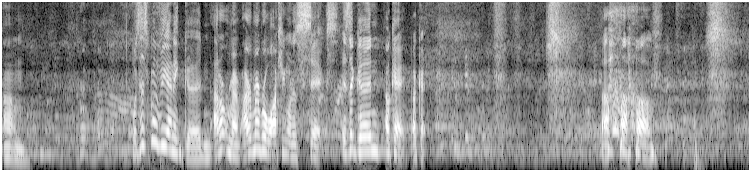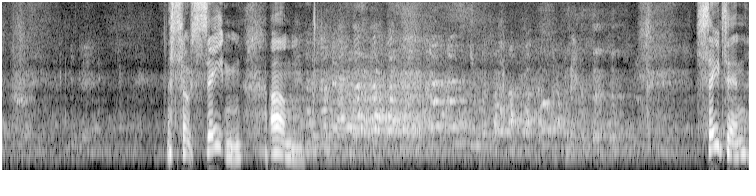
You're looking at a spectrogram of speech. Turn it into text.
Um, was this movie any good? I don't remember. I remember watching when I was six. Is it good? Okay, okay. Um, so Satan. Um, Satan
